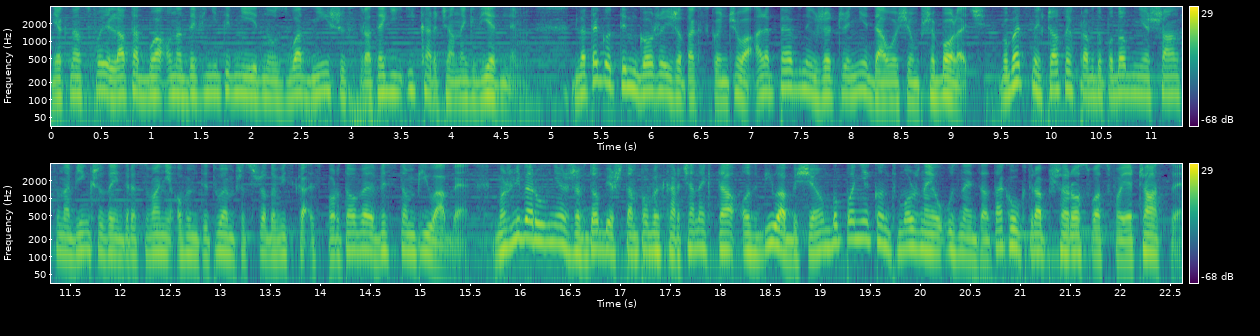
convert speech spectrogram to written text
Jak na swoje lata była ona definitywnie jedną z ładniejszych strategii i karcianek w jednym. Dlatego tym gorzej, że tak skończyła, ale pewnych rzeczy nie dało się przeboleć. W obecnych czasach prawdopodobnie szansa na większe zainteresowanie owym tytułem przez środowiska esportowe wystąpiłaby. Możliwe również, że w dobie sztampowych karcianek ta odbiłaby się, bo poniekąd można ją uznać za taką, która przerosła swoje czasy.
